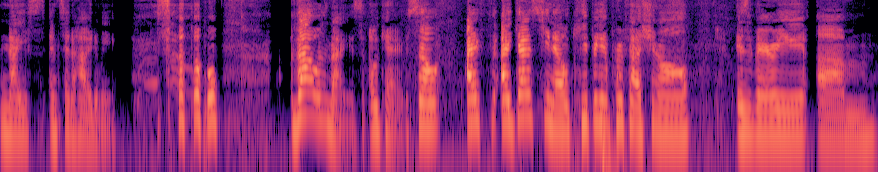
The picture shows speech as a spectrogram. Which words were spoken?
nice and said hi to me. So that was nice. Okay. So I, I guess, you know, keeping it professional is very, um,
